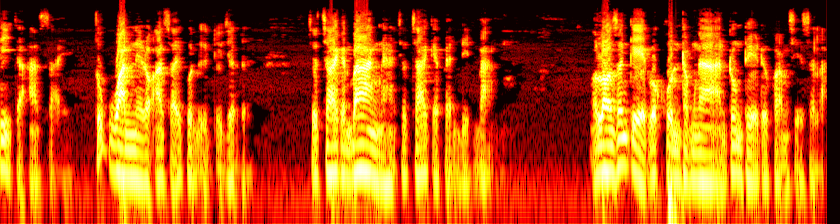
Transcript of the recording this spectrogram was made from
ที่จะอาศัย ทุกวันเนี่ยเราอาศัยคนอื่นอยู่เยอะเลยชดใช้กันบ้างนะชดใช้แก่แผ่นดินบ้างลองสังเกตว่าคนทำงานทุ่มเทด้วยความเสียสละ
